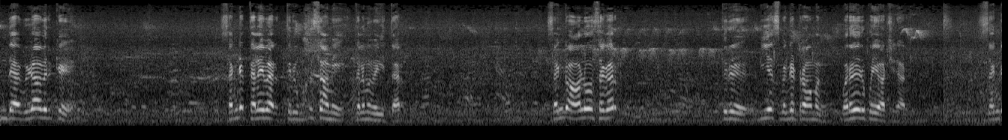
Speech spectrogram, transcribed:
இந்த விழாவிற்கு சங்க தலைவர் திரு முத்துசாமி தலைமை வகித்தார். சங்க ஆலோசகர் திரு வி எஸ் வெங்கட்ராமன் வரவேற்பை ஆற்றினார். சங்க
